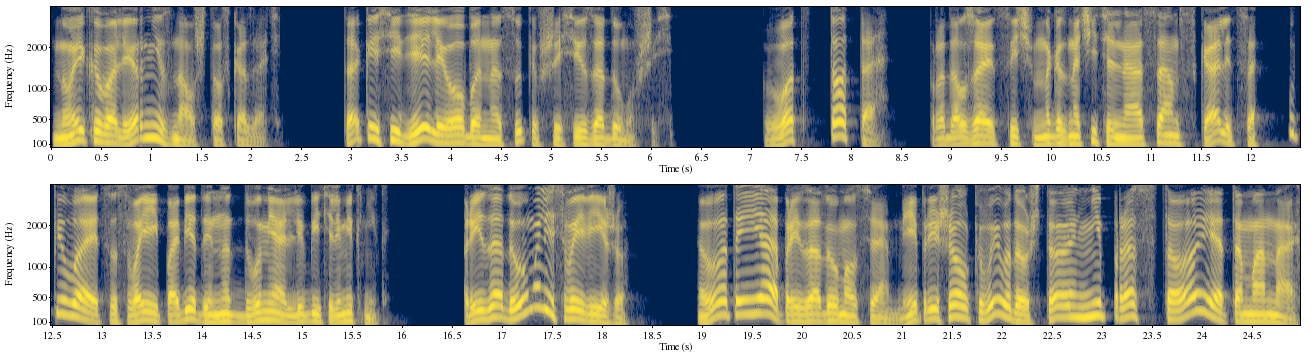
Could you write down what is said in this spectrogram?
Но и кавалер не знал, что сказать. Так и сидели оба, насупившись и задумавшись. «Вот то-то!» — продолжает Сыч многозначительно, а сам скалится, упивается своей победой над двумя любителями книг. «Призадумались вы, вижу?» Вот и я призадумался и пришел к выводу, что непростой это монах,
